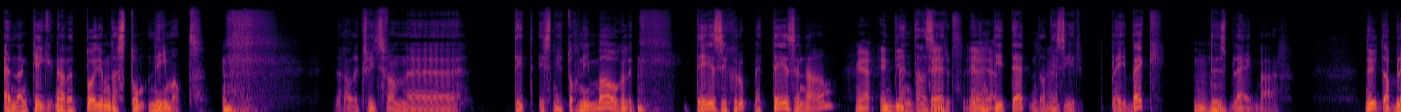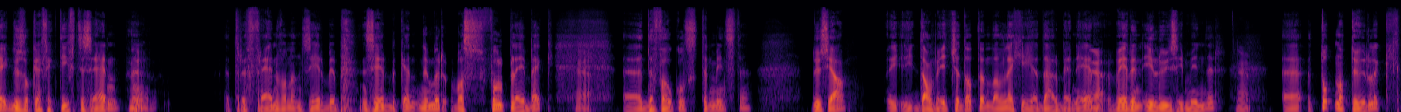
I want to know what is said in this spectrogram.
En dan keek ik naar het podium, daar stond niemand. dan had ik zoiets van, eh, dit is nu toch niet mogelijk. Deze groep met deze naam, Ja, in die en dat tijd. is hier, ja, in die tijd, en dat is hier playback, Mhm. dus blijkbaar. Nu, dat bleek dus ook effectief te zijn. Hè? Het refrein van een zeer, be- een zeer bekend nummer was full playback. Ja. Eh, de vocals tenminste. Dus ja, dan weet je dat en dan leg je je daarbij neer. Weer een illusie minder. Ja. Eh, tot natuurlijk,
